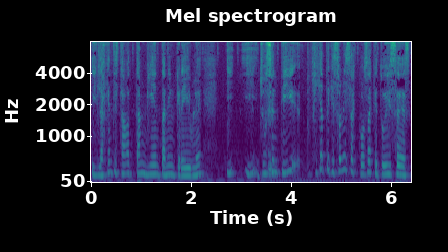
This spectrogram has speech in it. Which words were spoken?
y la gente estaba tan bien, tan increíble, y, yo sentí, fíjate que son esas cosas que tú dices,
